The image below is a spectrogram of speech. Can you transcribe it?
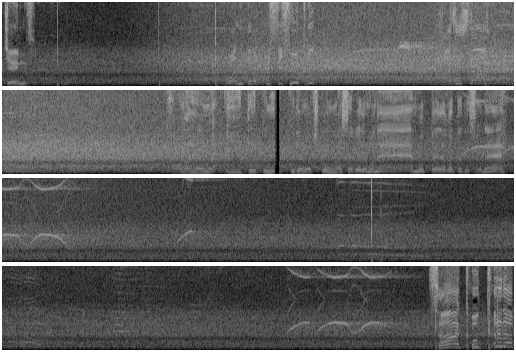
ジェームズ。ワントラップしてシュート。外したこの辺はいいテクニックで持ち込みましたけどもねもったいなかったですよね。さあこっからだ。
